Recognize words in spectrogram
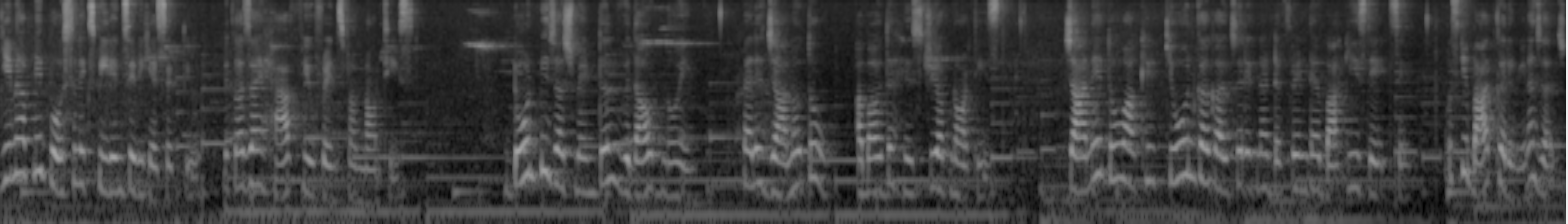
ये मैं अपने पर्सनल एक्सपीरियंस से भी कह सकती हूँ because I have few friends from north east don't be judgmental without knowing पहले जानो तो about the history of north east जाने तो आखिर क्यों उनका कल्चर इतना डिफरेंट है बाकी स्टेट से? उसकी बात करेंगे ना जज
